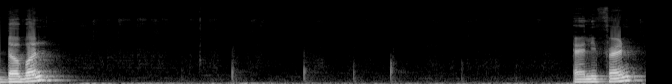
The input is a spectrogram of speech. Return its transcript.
डबल एलिफेंट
